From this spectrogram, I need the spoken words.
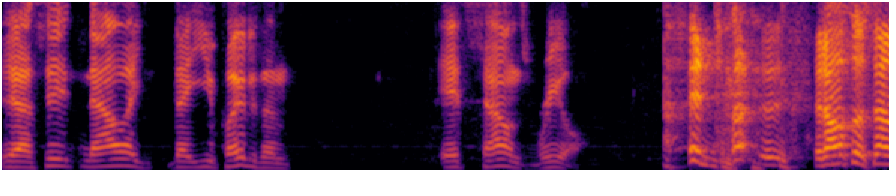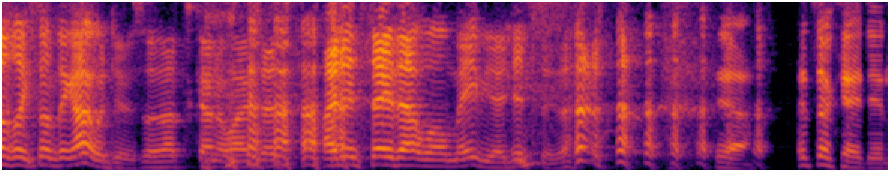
Yeah. See, now like that you played with them, it sounds real. it, it also sounds like something I would do, so that's kind of why I said I didn't say that. Well, maybe I did say that. Yeah, it's okay, dude.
